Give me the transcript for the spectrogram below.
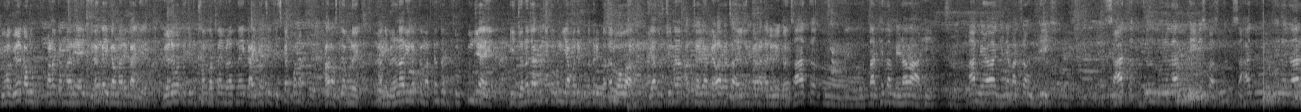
किंवा वेळ काढूपणा करणारे आहेत दिरंगाई करणारे कायदे आहेत. वेळेवर त्याची नुकसान भरपाई मिळत नाही कायद्याची किचकटपणा फार असल्यामुळे आणि मिळणारी रक्कम अत्यंत तुटपुंजी आहे ही जनजागृती करून यामध्ये कुठंतरी बदल व्हावा या दृष्टीनं आजच्या या मेळाव्याचं आयोजन करण्यात आलेलं होतं. सात तारखेचा मेळावा आहे. हा मेळावा घेण्यामागचा उद्देश सात जून दोन हजार तेवीसपासून सहा जून दोन हजार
